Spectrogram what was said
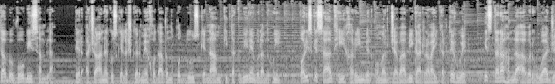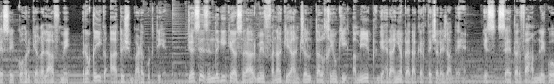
तब वो भी संभला। फिर अचानक उसके लश्कर में खुदावंद कुद्दूस के नाम की तकबीरें बुलंद हुईं और इसके साथ ही करीम बिन उमर जवाबी कार्रवाई करते हुए इस तरह हमला आवर हुआ जैसे कोहर के गलाफ में रकीक आतिश भड़क उठती है, जैसे ज़िंदगी के असरार में फना के आंचल तलखियों की अमीक गहराइयाँ पैदा करते चले जाते हैं। इस सह तरफा हमले को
